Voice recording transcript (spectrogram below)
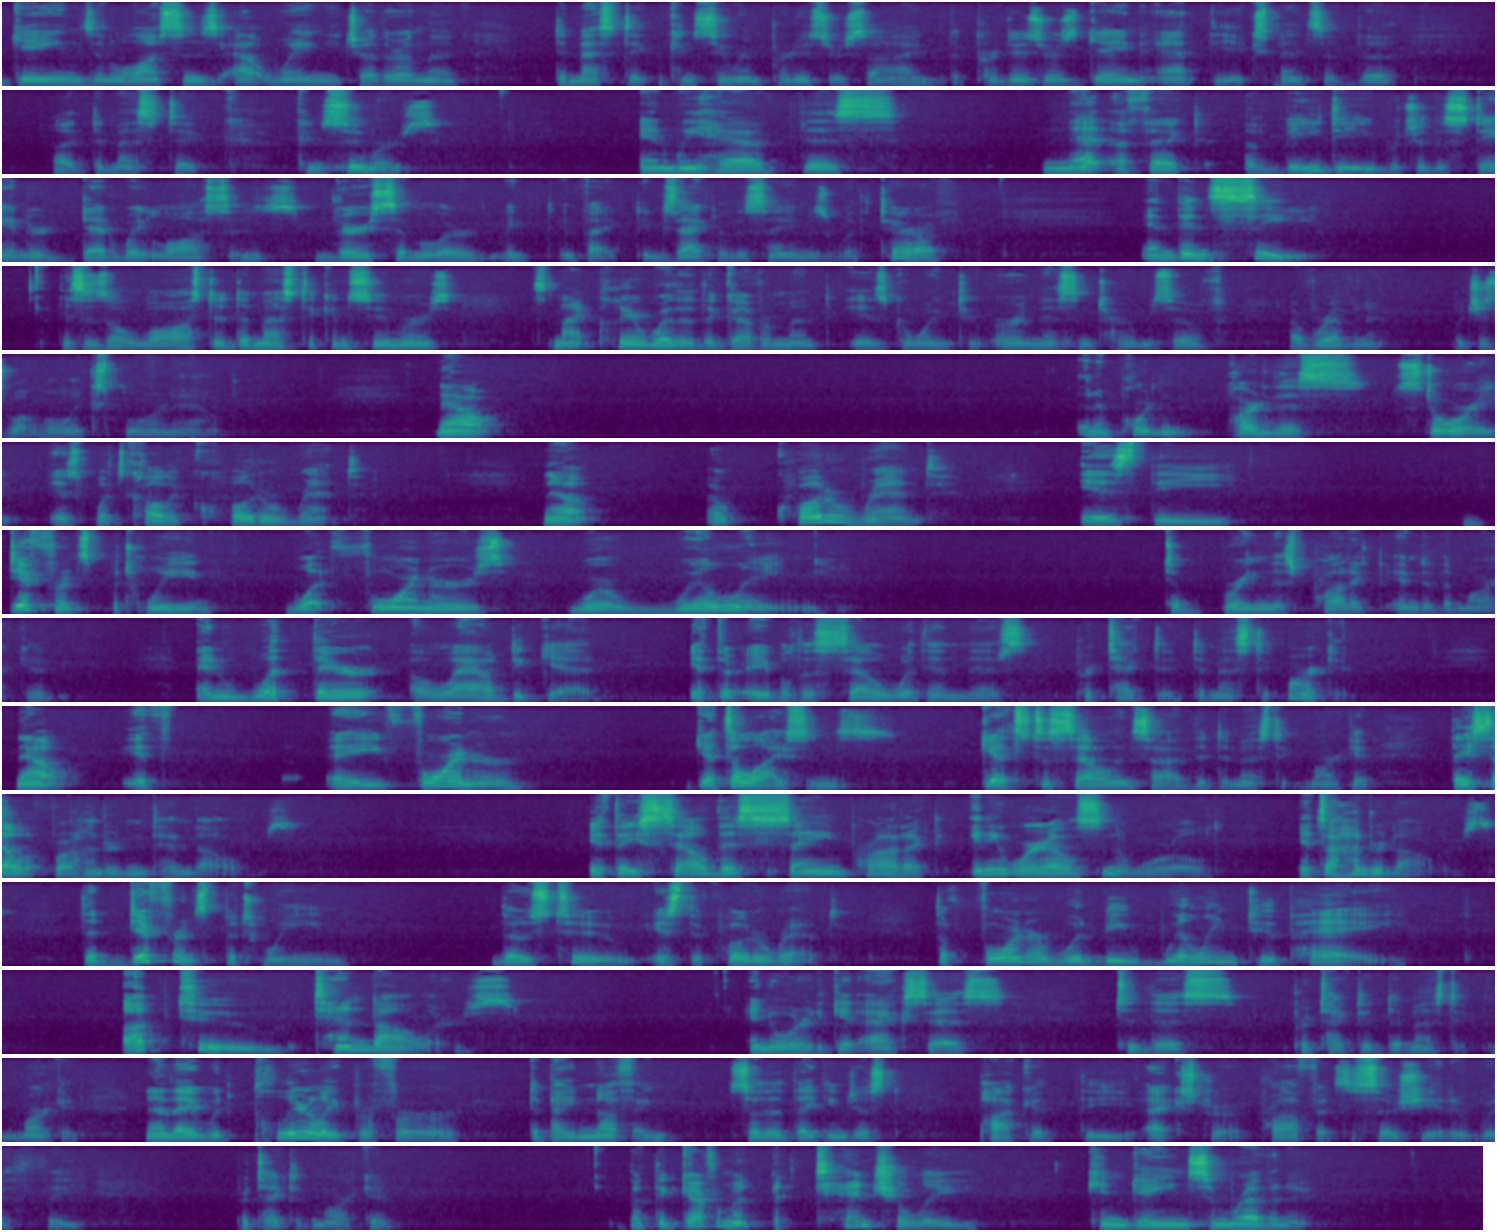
gains and losses outweighing each other on the domestic consumer and producer side. The producers gain at the expense of the uh, domestic consumers. And we have this net effect of BD, which are the standard deadweight losses, very similar, in fact, exactly the same as with tariff. And then C, this is a loss to domestic consumers. It's not clear whether the government is going to earn this in terms of, of revenue, which is what we'll explore now. Now, an important part of this story is what's called a quota rent. Now, a quota rent is the difference between what foreigners were willing to bring this product into the market and what they're allowed to get if they're able to sell within this protected domestic market. Now, if a foreigner gets a license, gets to sell inside the domestic market, they sell it for $110. If they sell this same product anywhere else in the world, it's $100. The difference between those two is the quota rent. The foreigner would be willing to pay up to $10 in order to get access to this protected domestic market. Now, they would clearly prefer to pay nothing so that they can just pocket the extra profits associated with the protected market but the government potentially can gain some revenue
